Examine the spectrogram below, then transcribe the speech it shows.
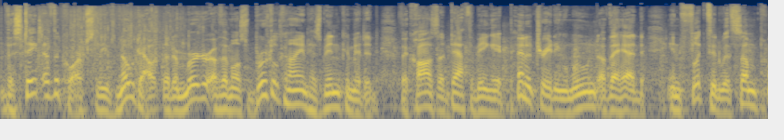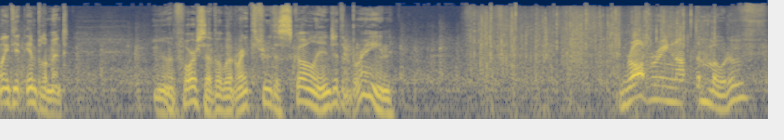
The state of the corpse leaves no doubt that a murder of the most brutal kind has been committed, the cause of death being a penetrating wound of the head inflicted with some pointed implement. The force of it went right through the skull into the brain. Robbery not the motive.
